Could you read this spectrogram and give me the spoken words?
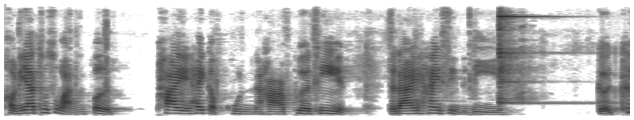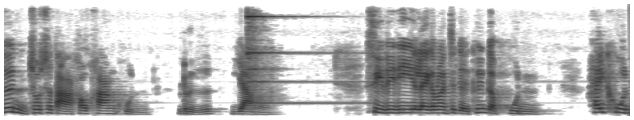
ขออนุญาตทุสวรรค์เปิดไพ่ให้กับคุณนะคะ เพื่อที่จะได้ให้สิ่งดีๆ เกิดขึ้นโชคชะตาเข้าข้างคุณ หรือยัง สิ่งดีๆ อะไรกำลังจะเกิดขึ้นกับคุณ ให้คุณ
